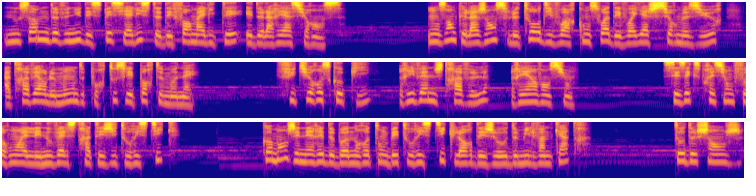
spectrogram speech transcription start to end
nous sommes devenus des spécialistes des formalités et de la réassurance. 11 ans que l'agence Le Tour d'Ivoire conçoit des voyages sur mesure, à travers le monde pour tous les porte-monnaies. Futuroscopie, Revenge Travel, Réinvention. Ces expressions feront-elles les nouvelles stratégies touristiques? Comment générer de bonnes retombées touristiques lors des Jeux 2024 Taux de change,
